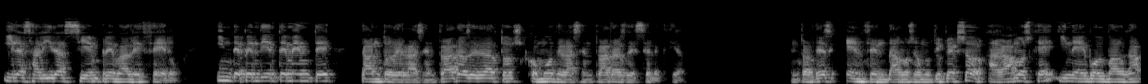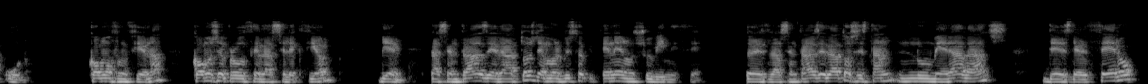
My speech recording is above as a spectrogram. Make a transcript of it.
y la salida siempre vale 0, independientemente tanto de las entradas de datos como de las entradas de selección. Entonces, encendamos el multiplexor, hagamos que enable valga 1. ¿Cómo funciona? ¿Cómo se produce la selección? Bien, las entradas de datos ya hemos visto que tienen un subíndice. Entonces, las entradas de datos están numeradas desde el 0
